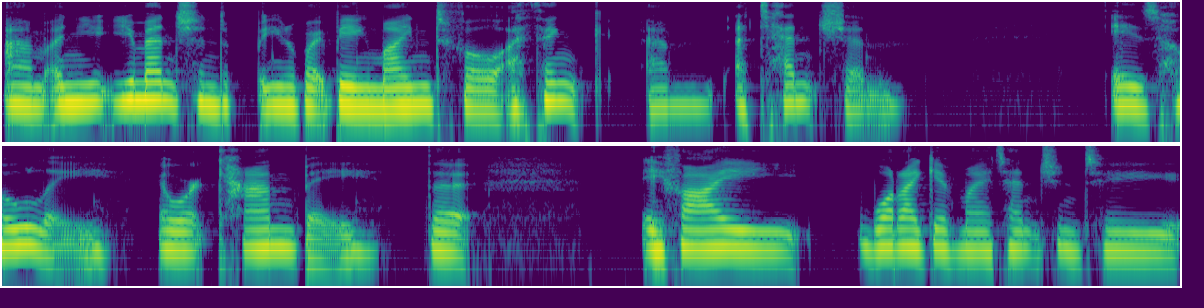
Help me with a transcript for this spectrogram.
Um, and you, you mentioned, you know, about being mindful. I think um, attention is holy, or it can be. That if I, what I give my attention to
